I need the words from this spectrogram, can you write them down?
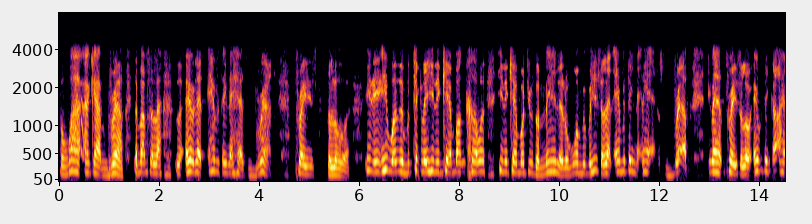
But why I got breath, the Bible said, let everything that has breath praise the Lord. He, he wasn't particular. he didn't care about color. He didn't care about you, the man or the woman, but he said, let everything that has breath that praise the Lord. Everything God has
